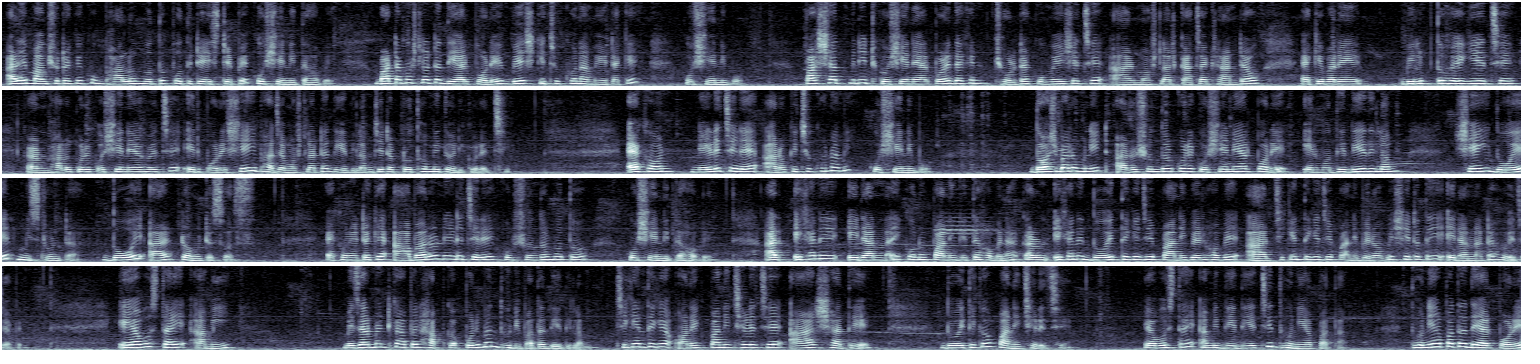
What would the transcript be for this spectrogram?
আর এই মাংসটাকে খুব ভালো মতো প্রতিটা স্টেপে কষিয়ে নিতে হবে। বাটা মশলাটা দেওয়ার পরে বেশ কিছুক্ষণ আমি এটাকে কষিয়ে নিব। পাঁচ সাত মিনিট কষিয়ে নেওয়ার পরে দেখেন ঝোলটা কমে এসেছে আর মশলার কাঁচা ঘ্রাণটাও একেবারে বিলুপ্ত হয়ে গিয়েছে, কারণ ভালো করে কষিয়ে নেওয়া হয়েছে। এরপরে সেই ভাজা মশলাটা দিয়ে দিলাম, যেটা প্রথমে তৈরি করেছি। এখন নেড়ে চেড়ে আরও কিছুক্ষণ আমি কষিয়ে নেব। দশ বারো মিনিট আরও সুন্দর করে কষিয়ে নেওয়ার পরে এর মধ্যে দিয়ে দিলাম সেই দইয়ের মিশ্রণটা, দই আর টমেটো সস। এখন এটাকে আবারও নেড়ে চেড়ে খুব সুন্দর মতো কষিয়ে নিতে হবে। আর এখানে এই রান্নায় কোনো পানি দিতে হবে না, কারণ এখানে দই থেকে যে পানি বের হবে আর চিকেন থেকে যে পানি বের হবে সেটাতেই এই রান্নাটা হয়ে যাবে। এই অবস্থায় আমি মেজারমেন্ট কাপের হাফ কাপ পরিমাণ ধনি পাতা দিয়ে দিলাম। চিকেন থেকে অনেক পানি ছেড়েছে আর সাথে দই থেকেও পানি ছেড়েছে। এই অবস্থায় আমি দিয়ে দিয়েছি ধনিয়া পাতা। ধনিয়া পাতা দেওয়ার পরে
